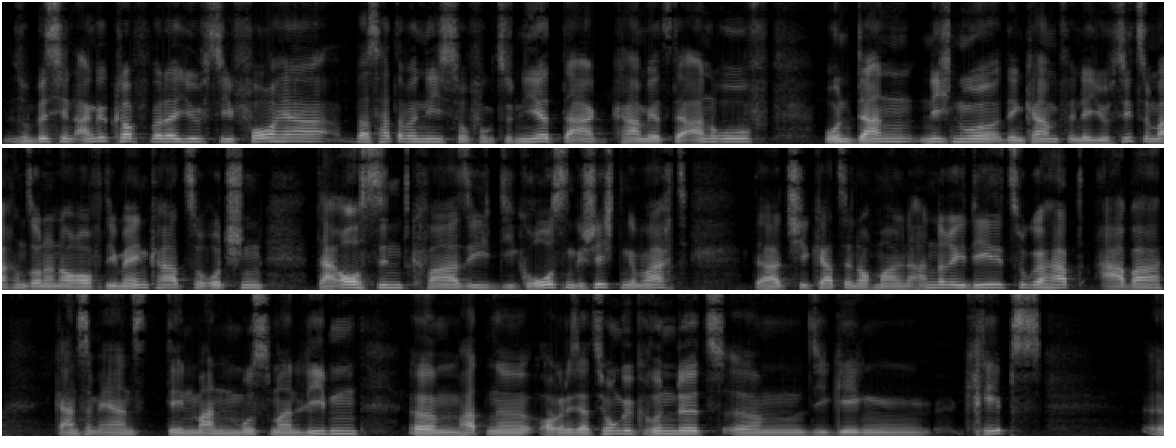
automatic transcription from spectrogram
so ein bisschen angeklopft bei der UFC vorher. Das hat aber nicht so funktioniert. Da kam jetzt der Anruf und dann nicht nur den Kampf in der UFC zu machen, sondern auch auf die Maincard zu rutschen. Daraus sind quasi die großen Geschichten gemacht. Da hat Chikatze nochmal eine andere Idee zu gehabt, aber ganz im Ernst, den Mann muss man lieben. Ähm, hat eine Organisation gegründet, ähm, die gegen Krebs, äh,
